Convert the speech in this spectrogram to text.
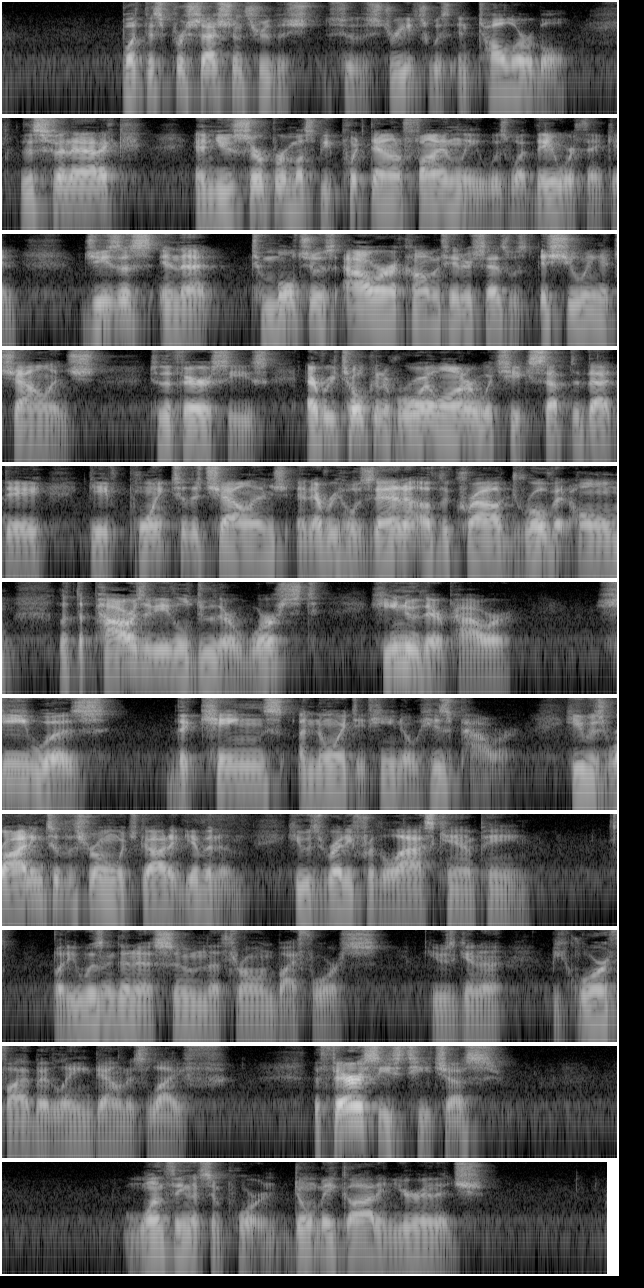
but this procession through the through the streets was intolerable. This fanatic and usurper must be put down finally was what they were thinking. Jesus in that tumultuous hour, a commentator says, was issuing a challenge to the Pharisees. Every token of royal honor which he accepted that day gave point to the challenge, and every hosanna of the crowd drove it home. Let the powers of evil do their worst. He knew their power, he was the king's anointed. He knew his power. He was riding to the throne which God had given him. He was ready for the last campaign. But he wasn't going to assume the throne by force. He was going to be glorified by laying down his life. The Pharisees teach us one thing that's important don't make God in your image.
